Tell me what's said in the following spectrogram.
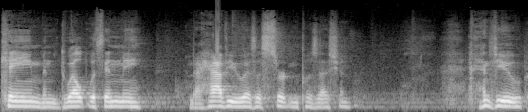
came and dwelt within me, and I have you as a certain possession. And you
